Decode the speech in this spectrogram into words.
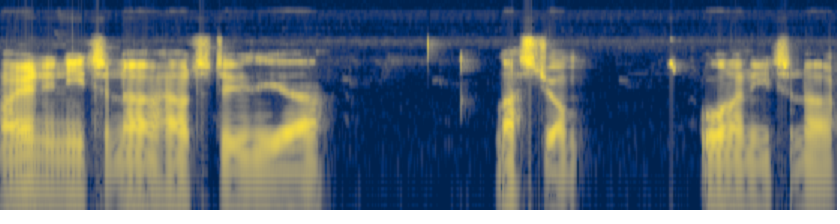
I only need to know how to do the uh, last jump. All I need to know.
